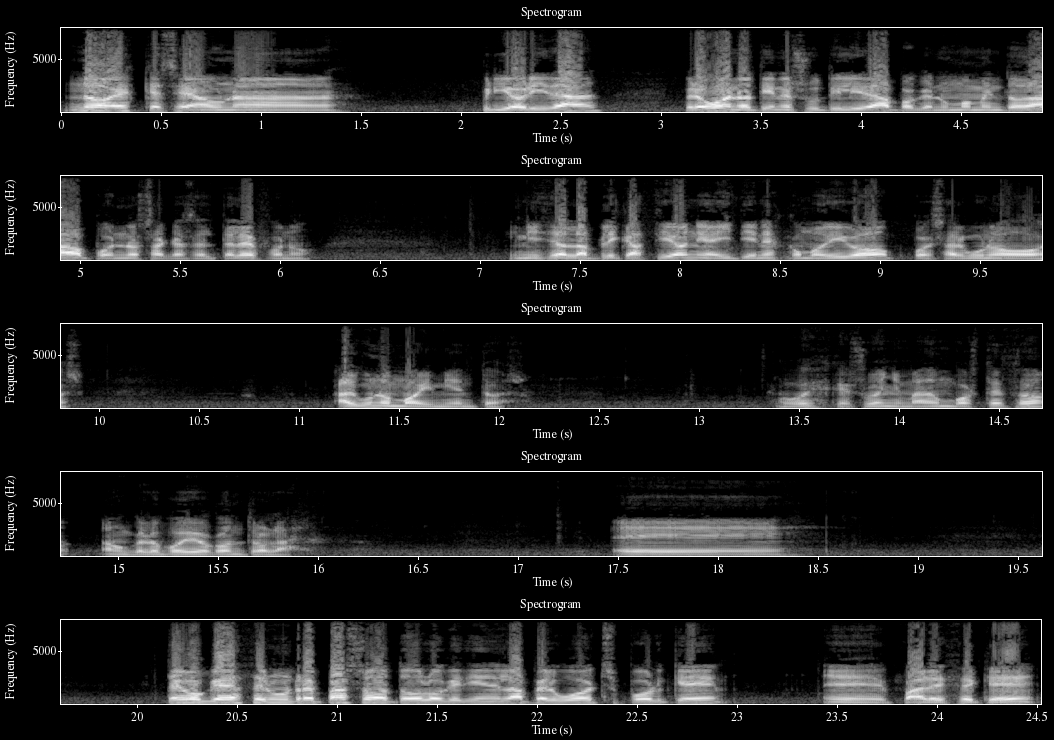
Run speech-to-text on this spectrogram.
No es que sea una prioridad, pero bueno, tiene su utilidad porque en un momento dado pues no sacas el teléfono. Inicias la aplicación y ahí tienes, como digo, pues algunos algunos movimientos. Uy, qué sueño, me ha dado un bostezo, aunque lo he podido controlar. Eh, tengo que hacer un repaso a todo lo que tiene el Apple Watch porque eh, parece que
